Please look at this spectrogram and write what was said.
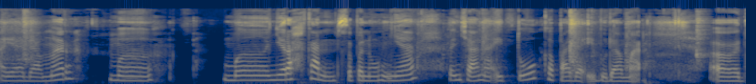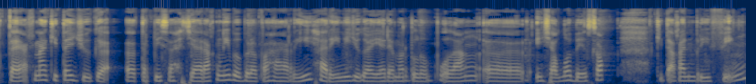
ayah damar me- menyerahkan sepenuhnya rencana itu kepada ibu damar. Eh, karena kita juga eh, terpisah jarak nih beberapa hari. Hari ini juga ayah damar belum pulang. Eh, insya Allah besok kita akan briefing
